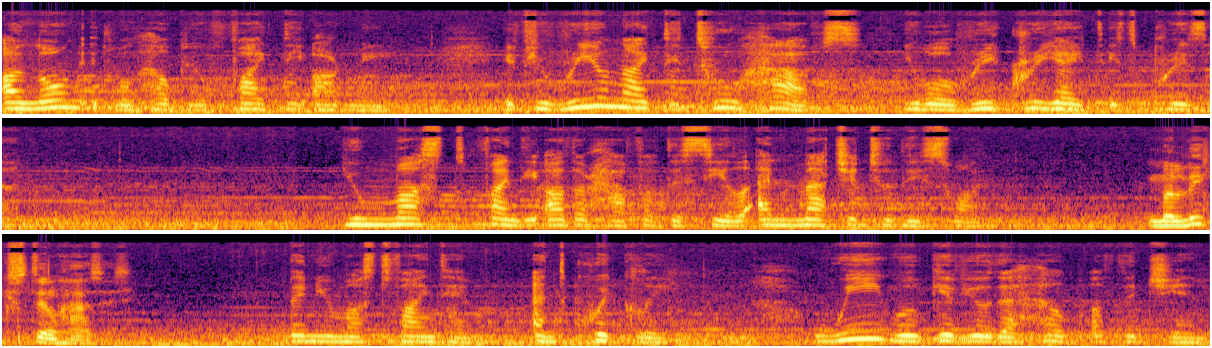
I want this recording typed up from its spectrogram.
Alone it will help you fight the army. If you reunite the two halves, you will recreate its prison. You must find the other half of the seal and match it to this one. Malik still has it. Then you must find him, and quickly. We will give you the help of the Jinn.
